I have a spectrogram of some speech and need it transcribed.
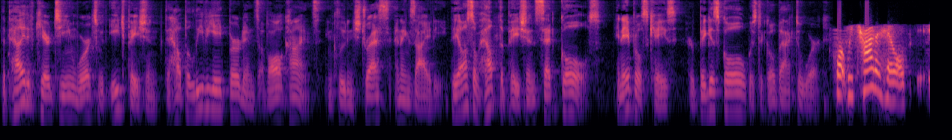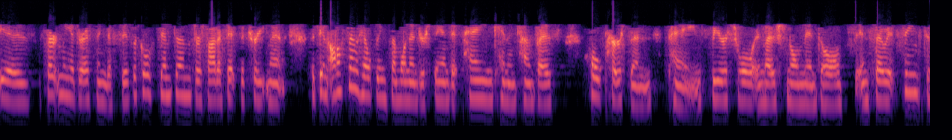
The palliative care team works with each patient to help alleviate burdens of all kinds, including stress and anxiety. They also help the patient set goals in April's case, her biggest goal was to go back to work. What we try to help is certainly addressing the physical symptoms or side effects of treatment, but then also helping someone understand that pain can encompass whole person pain, spiritual, emotional, mental. And so it seems to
